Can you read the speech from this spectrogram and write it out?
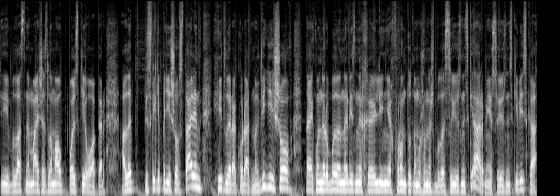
і власне майже зламав польський опір. Але оскільки підійшов Сталін, Гітлер акуратно відійшов, так як вони робили на різних е, лініях фронту, тому що вони ж були союзницькі армії, союзницькі війська.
